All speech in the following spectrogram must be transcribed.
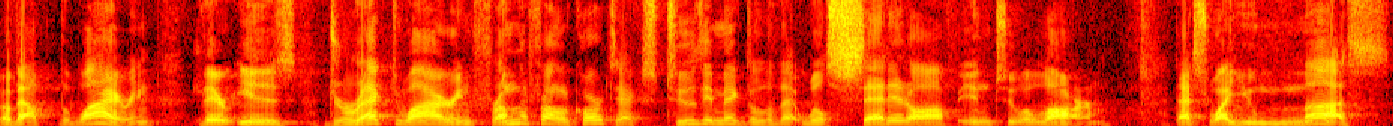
about the wiring. There is direct wiring from the frontal cortex to the amygdala that will set it off into alarm. That's why you must,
